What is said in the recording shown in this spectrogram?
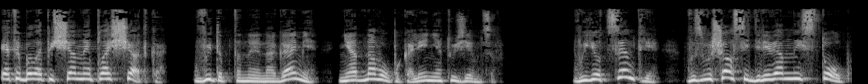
Это была песчаная площадка, вытоптанная ногами ни одного поколения туземцев. В ее центре возвышался деревянный столб,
